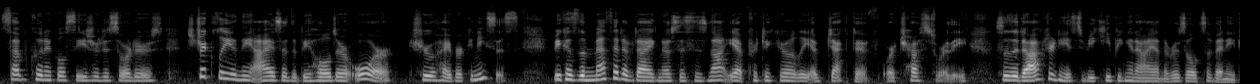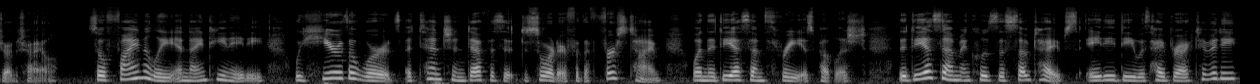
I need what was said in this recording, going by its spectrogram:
subclinical seizure disorders, strictly in the eyes of the beholder, or true hyperkinesis, because the method of diagnosis is not yet particularly objective or trustworthy, so the doctor needs to be keeping an eye on the results of any drug trial. So finally, in 1980, we hear the words attention deficit disorder for the first time when the DSM 3 is published. The DSM includes the subtypes ADD with hyperactivity,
